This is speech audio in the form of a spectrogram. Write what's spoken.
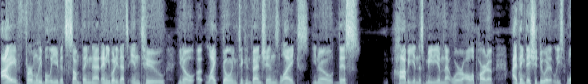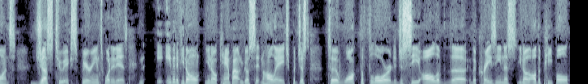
I firmly believe it's something that anybody that's into, you know, uh, like going to conventions, likes, you know, this hobby and this medium that we're all a part of. I think they should do it at least once just to experience what it is. Even if you don't, you know, camp out and go sit in Hall H, but just to walk the floor, to just see all of the, the craziness, you know, all the people,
